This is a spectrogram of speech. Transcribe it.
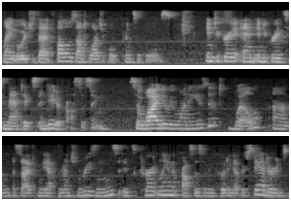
language that follows ontological principles integrate and integrates semantics and data processing. So why do we want to use it? Well, um, aside from the aforementioned reasons, it's currently in the process of encoding other standards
